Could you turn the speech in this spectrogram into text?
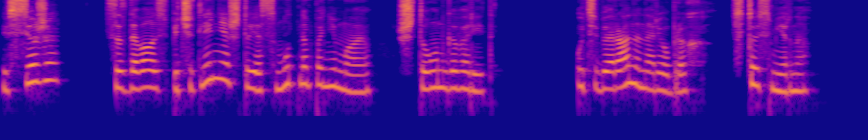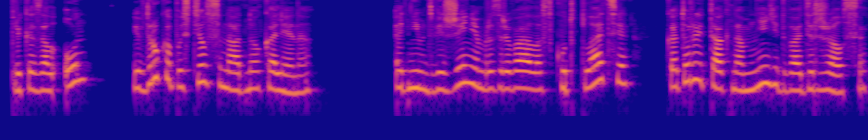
И все же создавалось впечатление, что я смутно понимаю, что он говорит. «У тебя раны на ребрах. Стой смирно», — приказал он и вдруг опустился на одно колено одним движением разрывая лоскут платья, который так на мне едва держался.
